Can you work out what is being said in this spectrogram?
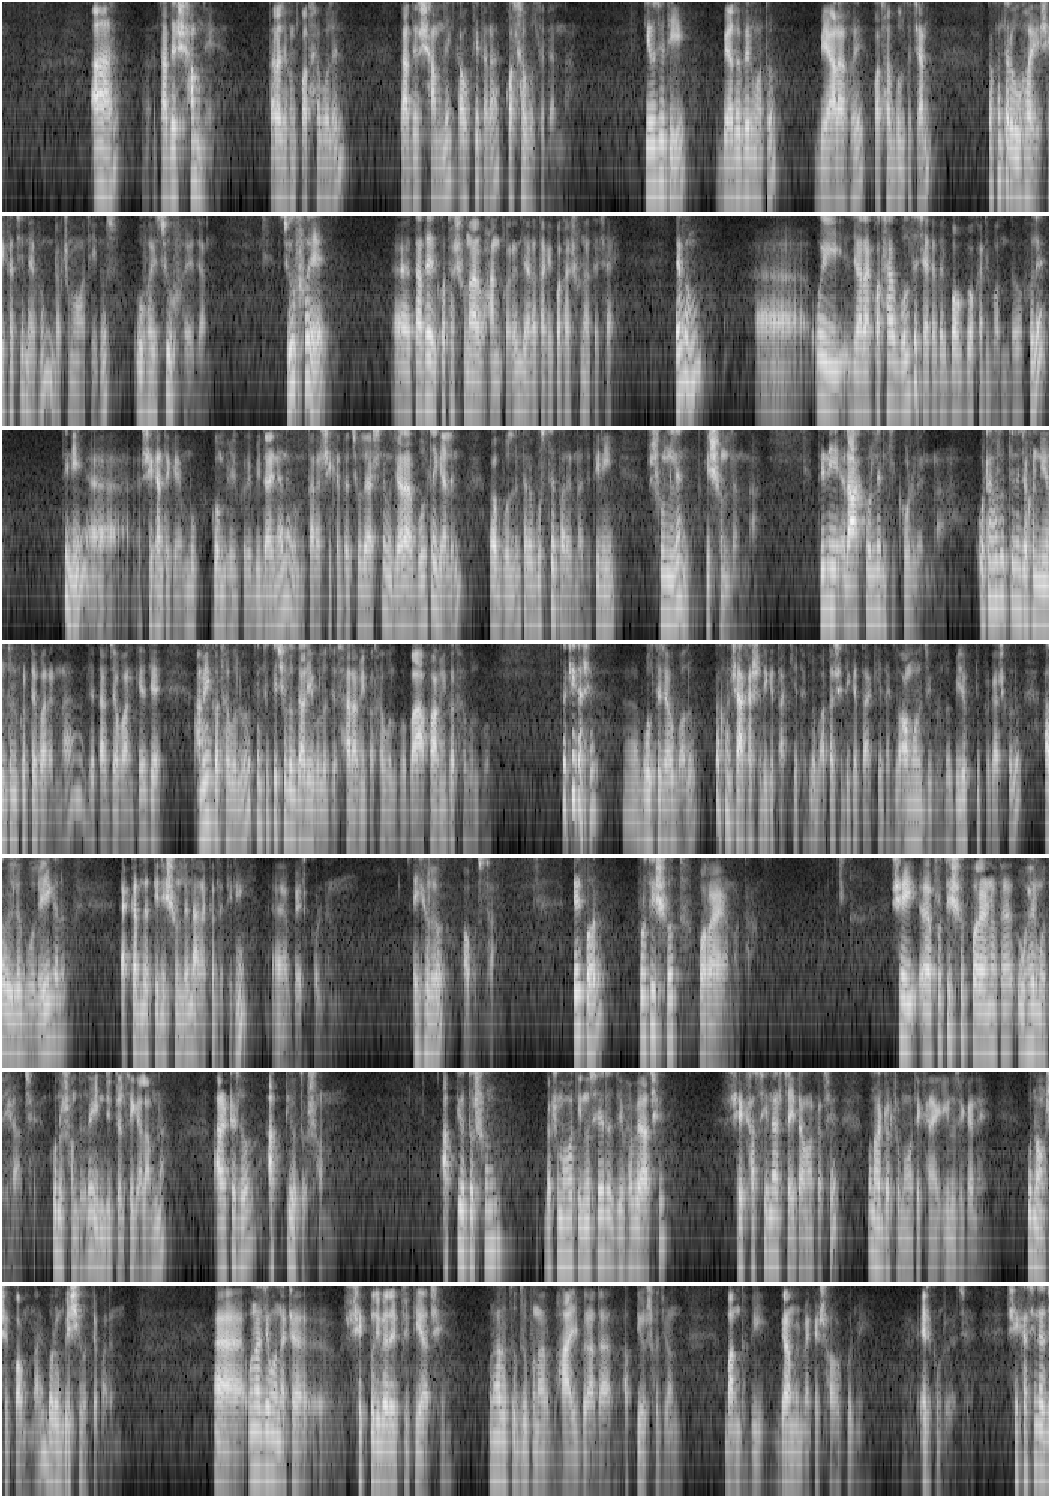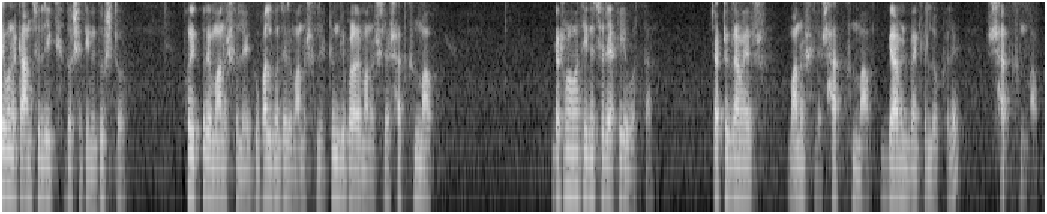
আর তাদের সামনে তারা যখন কথা বলেন, তাদের সামনে কাউকে তারা কথা বলতে দেন না। কেউ যদি বেয়াদবের মতো বেয়াড়া হয়ে কথা বলতে চান, তখন তারা উভয় শেখ হাসিনা এবং ডক্টর মোহাম্মদ ইউনুস উভয় চুপ হয়ে যান। চুপ হয়ে তাদের কথা শোনার ভান করেন যারা তাকে কথা শোনাতে চায়। এবং ওই যারা কথা বলতে চায়, তাদের বক বকাটি বন্ধ হলে তিনি সেখান থেকে মুখ গম্ভীর করে বিদায় নেন এবং তারা সেখান থেকে চলে আসেন এবং যারা বলতে গেলেন বা বললেন, তারা বুঝতে পারেন না যে তিনি শুনলেন কি শুনলেন না। তিনি রাগ করলেন কি করলেন না। ওটা হলো তিনি যখন নিয়ন্ত্রণ করতে পারেন না, যে তার জবানকে যে, আমি কথা বলব কিন্তু কিছু লোক দাঁড়িয়ে বলো যে, স্যার, আমি কথা বলব বা আপা, আমি কথা বলব তো ঠিক আছে বলতে যাও, বলো। তখন সে আকাশের দিকে তাকিয়ে থাকল, বাতাসের দিকে তাকিয়ে থাকল, অমনোযোগ হলো, বিরক্তি প্রকাশ করল, আর ওই লোক বলেই গেল। এক তিনি শুনলেন, আর এক তিনি বের করলেন। এই হলো অবস্থা। এরপর প্রতিশোধ পরায়ণতা। সেই প্রতিশোধ পরায়ণতা উভয়ের মধ্যে আছে। কোনো সন্দেহ নেই ইন ডিটেলসে গেলাম না। আর একটা হলো আত্মীয় তোষণ আত্মীয় তোষণ ডক্টর মোহাম্মদ ইউনুসের যেভাবে আছে শেখ হাসিনার চাইতে আমার কাছে মনে হয় ডক্টর মোহাম্মদ এখানে ইউনুস এখানে কোনো অংশে কম নয়, বরং বেশি হতে পারেন। ওনার যেমন একটা শেখ পরিবারের প্রীতি আছে, ওনারও তো দ্রুপ ওনার ভাই, ব্রাদার, আত্মীয় স্বজন, বান্ধবী গ্রামীণ ব্যাংকের সহকর্মী, এরকম রয়েছে। শেখ হাসিনার যেমন একটা আঞ্চলিক দোষে তিনি দুষ্ট, ফরিদপুরের মানুষ হলে, গোপালগঞ্জের মানুষ হলে, টুঙ্গিপাড়ার মানুষ হলে সাতক্ষণ মাপ। ডক্টর মোহাম্মদ ইনুসের একই অবস্থা। চট্টগ্রামের মানুষ হলে সাত খুন মাপ, গ্রামীণ ব্যাংকের লোক হলে সাত খুন মাপ।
